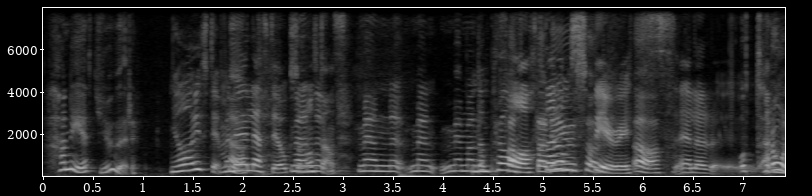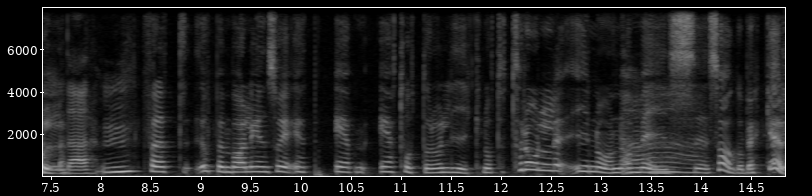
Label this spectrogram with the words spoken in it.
Han är ett djur. Ja, just det, men Ja. det läste jag också men, någonstans. Men, men, men man De pratar om så- spirits Ja, eller Och troll. Mm. för att uppenbarligen så är, är, är Totoro lik något troll i någon av Ah. Mays eh, sagoböcker.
